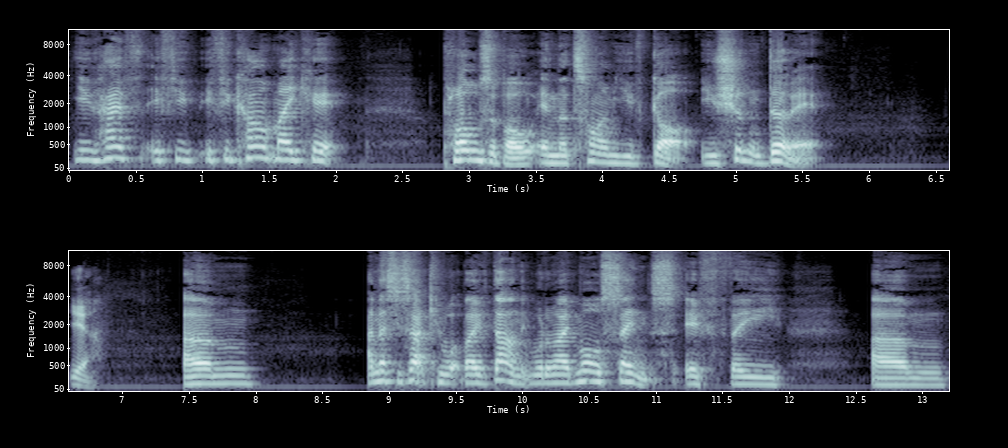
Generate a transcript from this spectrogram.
you have if you if you can't make it plausible in the time you've got, you shouldn't do it. yeah, Um, and that's exactly what they've done. It would have made more sense if the um,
